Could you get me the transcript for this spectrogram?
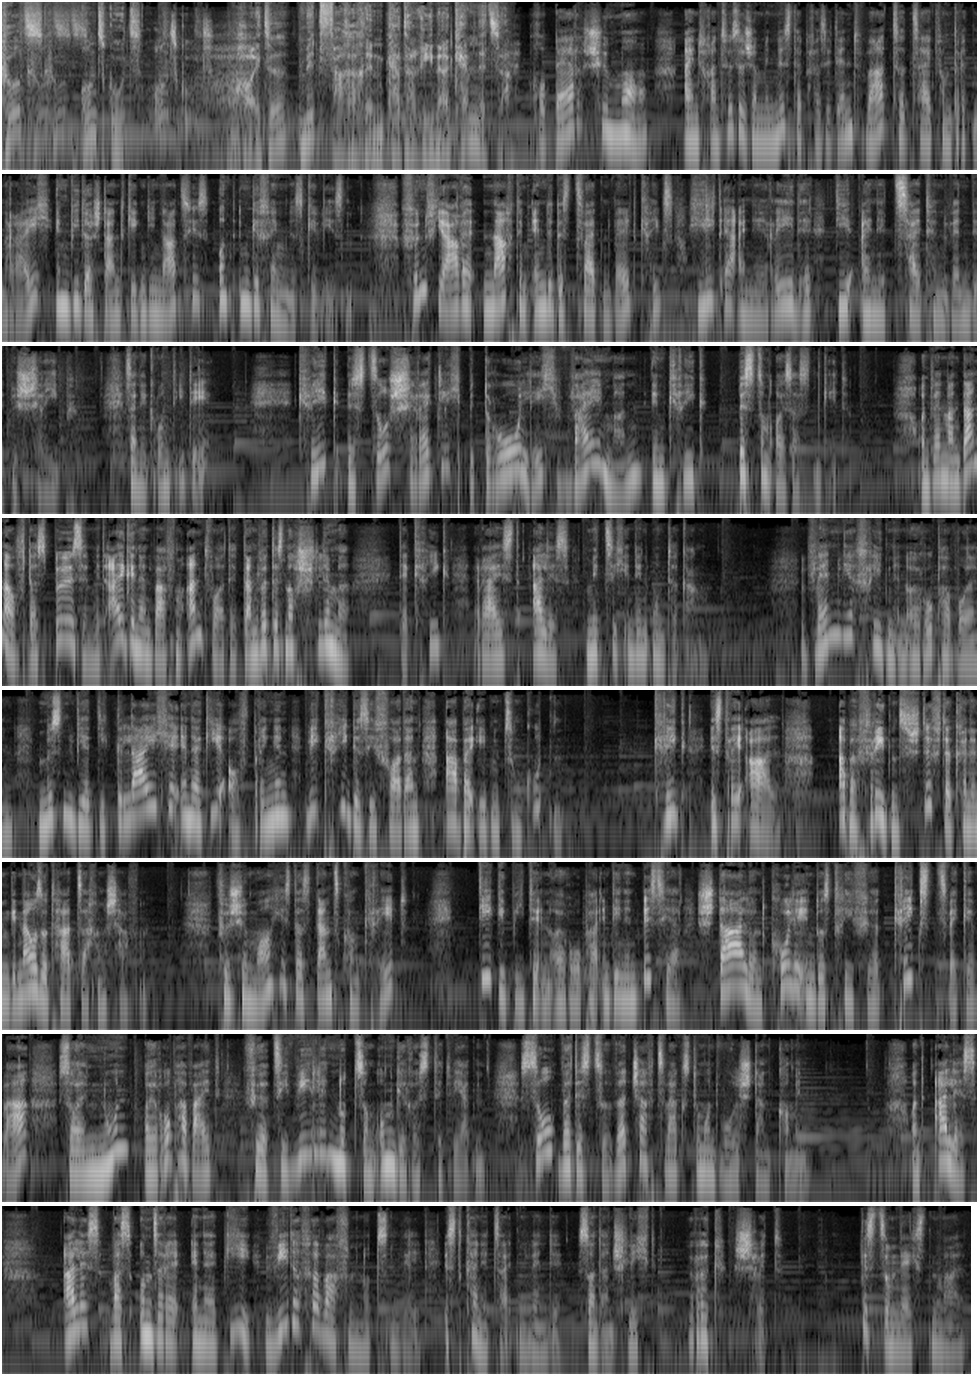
Kurz und gut und gut. Heute mit Pfarrerin Katharina Chemnitzer. Robert Schumann, ein französischer Ministerpräsident, war zur Zeit vom Dritten Reich im Widerstand gegen die Nazis und im Gefängnis gewesen. Fünf Jahre nach dem Ende des Zweiten Weltkriegs hielt er eine Rede, die eine Zeitenwende beschrieb. Seine Grundidee? Krieg ist so schrecklich bedrohlich, weil man im Krieg bis zum Äußersten geht. Und wenn man dann auf das Böse mit eigenen Waffen antwortet, dann wird es noch schlimmer. Der Krieg reißt alles mit sich in den Untergang. Wenn wir Frieden in Europa wollen, müssen wir die gleiche Energie aufbringen, wie Kriege sie fordern, aber eben zum Guten. Krieg ist real, aber Friedensstifter können genauso Tatsachen schaffen. Für Schumann hieß das ganz konkret, die Gebiete in Europa, in denen bisher Stahl- und Kohleindustrie für Kriegszwecke war, sollen nun europaweit für zivile Nutzung umgerüstet werden. So wird es zu Wirtschaftswachstum und Wohlstand kommen. Und alles, alles, was unsere Energie wieder für Waffen nutzen will, ist keine Zeitenwende, sondern schlicht Rückschritt. Bis zum nächsten Mal.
